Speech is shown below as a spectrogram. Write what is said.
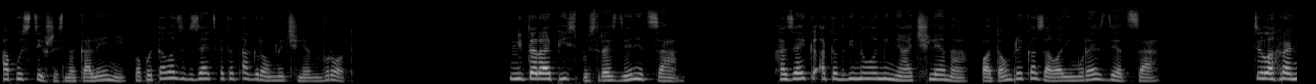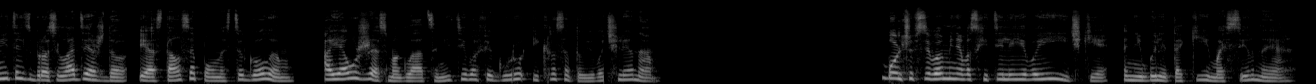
Опустившись на колени, попыталась взять этот огромный член в рот. «Не торопись, пусть разденется». Хозяйка отодвинула меня от члена, потом приказала ему раздеться. Телохранитель сбросил одежду и остался полностью голым, а я уже смогла оценить его фигуру и красоту его члена. Больше всего меня восхитили его яички, они были такие массивные.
